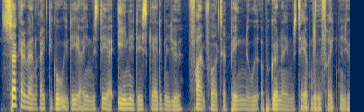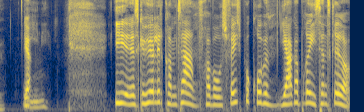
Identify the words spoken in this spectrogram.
så kan det være en rigtig god idé at investere ind i det skattemiljø, frem for at tage pengene ud og begynde at investere dem ud i frit miljø. Ja. Enig. I øh, skal høre lidt kommentar fra vores Facebook-gruppe. Jakob Ries, han skriver,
